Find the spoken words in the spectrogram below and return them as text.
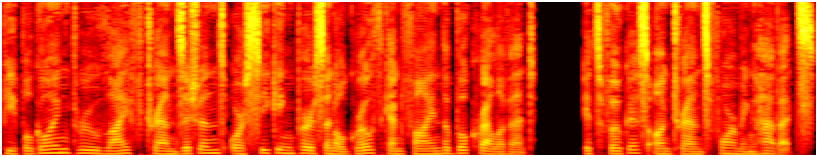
people going through life transitions or seeking personal growth can find the book relevant. Its focus on transforming habits,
